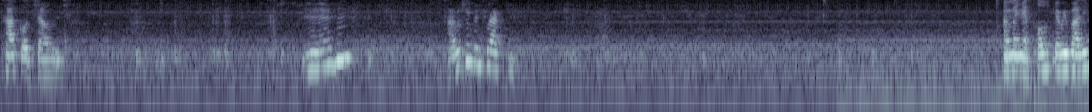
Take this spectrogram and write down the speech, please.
taco challenge. Mm-hmm. I was keeping track. I may not post everybody,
